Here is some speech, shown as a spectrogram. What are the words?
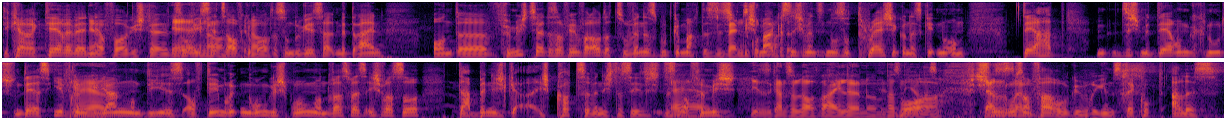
die Charaktere werden ja, Ja. vorgestellt, Ja, so ja, wie es genau, jetzt aufgebaut genau. ist. Und du gehst halt mit rein. Und äh, für mich zählt das auf jeden Fall auch dazu, wenn es gut gemacht ist. Ich, Wenn es ich mag es nicht, wenn es nur so trashig und es geht nur um, der hat sich mit der rumgeknutscht und der ist ihr fremd Ja, ja. gegangen und die ist auf dem Rücken rumgesprungen und was weiß ich was so. Da bin ich, ich kotze, wenn ich das sehe. Das sind auch für Äh, mich, Hier das ganze Love Island und was nicht alles. boah, schönen ist Gruß an Faruk übrigens. Der guckt alles.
